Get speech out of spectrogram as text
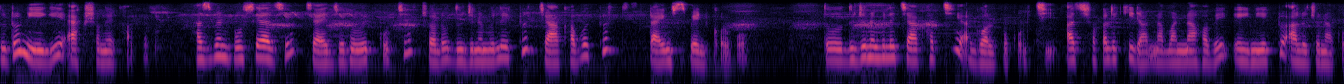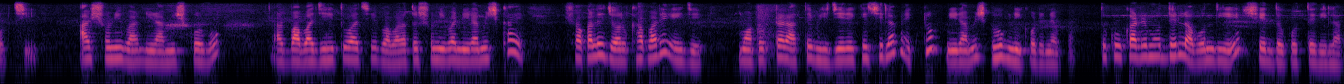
দুটো নিয়ে গিয়ে একসঙ্গে খাব। হাজব্যান্ড বসে আছে, চায়ের জন্য ওয়েট করছে। চলো দুজনে মিলে একটু চা খাব, একটু টাইম স্পেন্ড করব। তো দুজনে মিলে চা খাচ্ছি আর গল্প করছি। আজ সকালে কি রান্না বান্না হবে, এই নিয়ে একটু আলোচনা করছি। আর শনিবার নিরামিষ করব। আর বাবা যেহেতু আছে, বাবারা তো শনিবার নিরামিষ খায়। সকালে জলখাবারে এই যে মটরটা রাতে ভিজিয়ে রেখেছিলাম, একটু নিরামিষ ঘুগনি করে নেব। তো কুকারের মধ্যে লবণ দিয়ে সেদ্ধ করতে দিলাম।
